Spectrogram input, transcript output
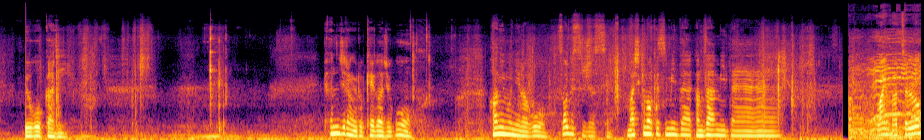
요거까지 편지랑 이렇게 해가지고 허니문이라고 서비스 주셨어요 맛있게 먹겠습니다 감사합니다 와인 바틀로.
